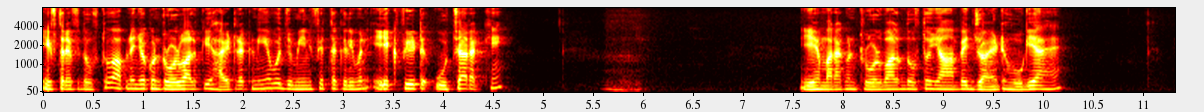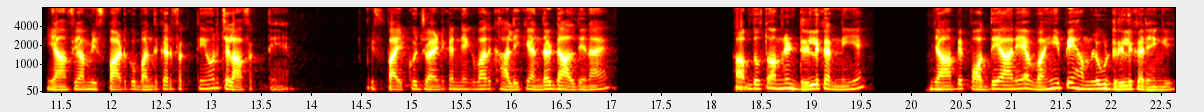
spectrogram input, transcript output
इस तरह से दोस्तों, आपने जो कंट्रोल वाल्व की हाइट रखनी है, वो ज़मीन से तकरीबन एक फीट ऊँचा रखें। ये हमारा कंट्रोल वाल्व दोस्तों यहाँ पे जॉइंट हो गया है। यहाँ पे हम इस पार्ट को बंद कर सकते हैं और चला सकते हैं। इस पाइप को ज्वाइंट करने के बाद खाली के अंदर डाल देना है। अब दोस्तों हमने ड्रिल करनी है। जहाँ पे पौधे आ रहे हैं, वहीं पे हम लोग ड्रिल करेंगे।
